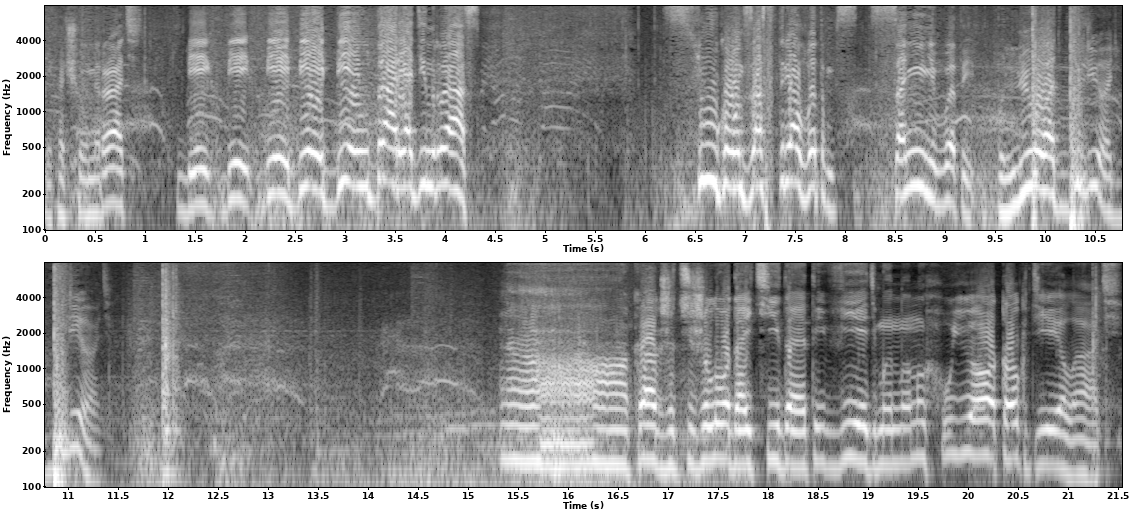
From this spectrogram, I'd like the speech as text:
Не хочу умирать. Бей, бей, бей, бей, бей, ударь один раз! Сука, он застрял в этом санине в этой. Блять, блять, блять. А, как же тяжело дойти до этой ведьмы, ну нахуя так делать?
